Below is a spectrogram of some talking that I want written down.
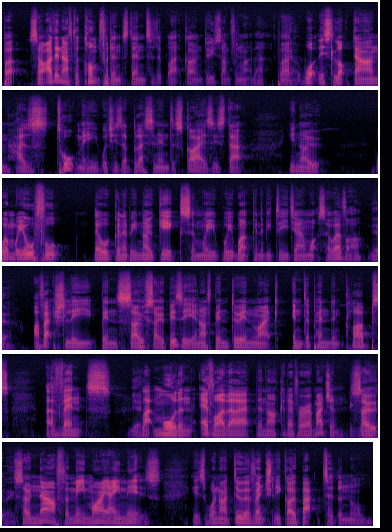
But so I didn't have the confidence then to like go and do something like that. But Yeah. what this lockdown has taught me, which is a blessing in disguise, is that you know when we all thought there were going to be no gigs and we we weren't going to be DJing whatsoever, yeah, I've actually been so so busy and I've been doing like independent clubs, events, yeah. like more than ever that than I could ever imagine. Exactly. So so now for me, my aim is is when I do eventually go back to the norm,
